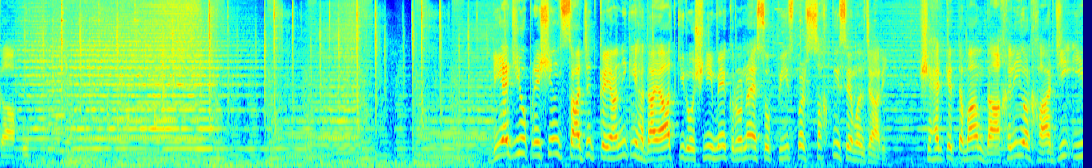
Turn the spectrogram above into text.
का हुक्म। डीआईजी ऑपरेशन साजिद कयानी की हदायत की रोशनी में कोरोना एसओपीज पर सख्ती से अमल जारी। शहर के तमाम दाखिली और खारजी ई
